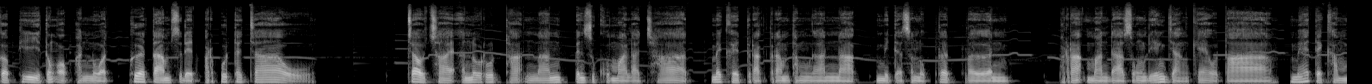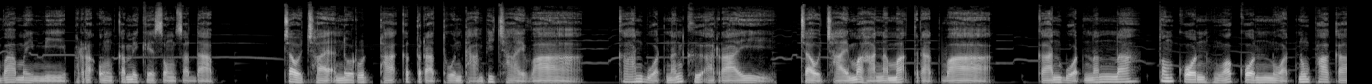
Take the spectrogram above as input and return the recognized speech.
กับพี่ต้องออกผนวดเพื่อตามเสด็จพระพุทธเจ้า เจ้าชายอนุรุทธะนั้นเป็นสุขุมารชาติไม่เคยตรักตรำทำงานหนักมีแต่สนุกเพลิดเพลิน พระมารดาทรงเลี้ยงอย่างแก้วตา แม้แต่คำว่าไม่มีพระองค์ก็ไม่เคยทรงสดับ เจ้าชายอนุรุทธะก็ตรัสทูลถามพี่ชายว่า การบวชนั้นคืออะไร เจ้าชายมหานมะตรัสว่า การบวชนั้นนะ ต้องโกนหัวโกนหนวดนุ่งผ้ากา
